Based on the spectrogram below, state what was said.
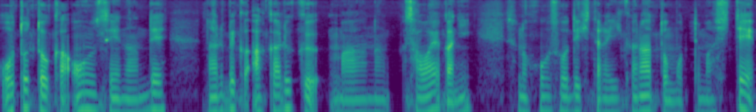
音とか音声なんで、なるべく明るく、まあ、なんか爽やかに、その放送できたらいいかなと思ってまして、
